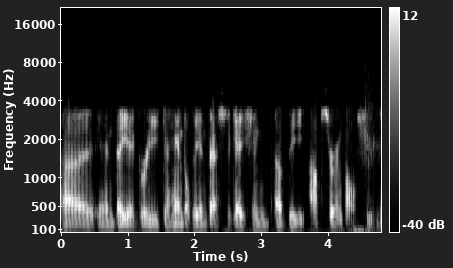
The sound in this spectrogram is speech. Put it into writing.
uh, and they agreed to handle the investigation of the officer involved shooting.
